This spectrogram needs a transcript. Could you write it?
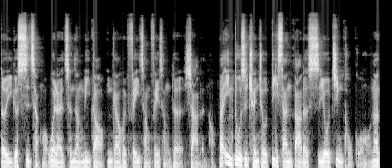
的一个市场哦，未来成长力道应。该会非常非常的吓人哦。那印度是全球第三大的石油进口国，那。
